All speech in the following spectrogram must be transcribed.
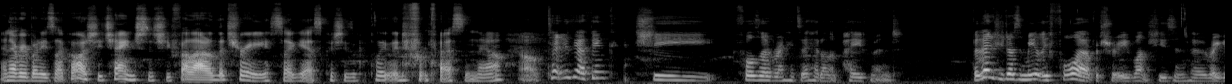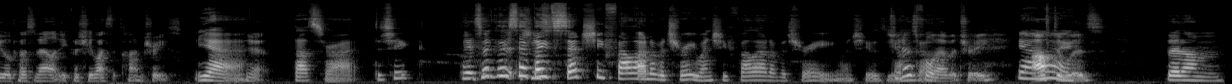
and everybody's like oh she changed since she fell out of the tree. So yes because she's a completely different person now. Oh, technically, I think she falls over and hits her head on the pavement. But then she does immediately fall out of a tree once she's in her regular personality because she likes to climb trees. yeah Yeah. that's right did she It's like they said they said she fell out of a tree when she fell out of a tree when she was She younger. does fall out of a tree yeah afterwards. But um,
